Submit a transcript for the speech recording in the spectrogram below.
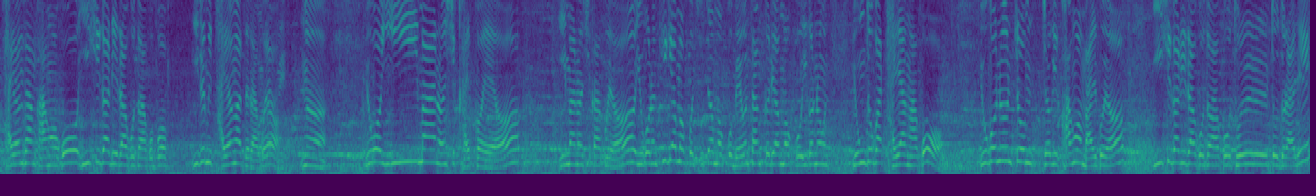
자연산 강어고 이시갈이라고도 하고 뭐 이름이 다양하더라고요 어. 요거 2만 원씩 갈 거예요 2만 원씩 하고요. 이거는 튀겨 먹고 찢어 먹고 매운탕 끓여 먹고 이거는 용도가 다양하고 요거는 좀 저기 광어 말고요. 이시갈이라고도 하고 돌도드라리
